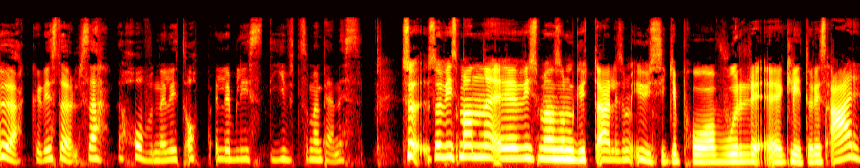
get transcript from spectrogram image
øker det i størrelse. Det hovner litt opp eller blir stivt som en penis. Så, så hvis, man, hvis man som gutt er liksom usikker på hvor klitoris er,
